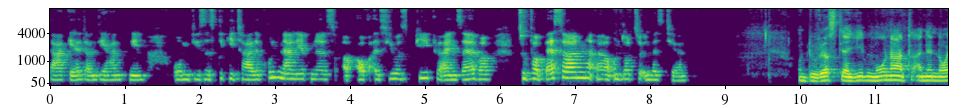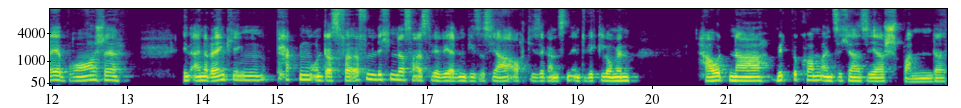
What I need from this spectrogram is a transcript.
da Gelder in die Hand nehmen, um dieses digitale Kundenerlebnis auch als USP für einen selber zu verbessern äh, und dort zu investieren. Und du wirst ja jeden Monat eine neue Branche in ein Ranking packen und das veröffentlichen. Das heißt, wir werden dieses Jahr auch diese ganzen Entwicklungen hautnah mitbekommen. Ein sicher sehr spannender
